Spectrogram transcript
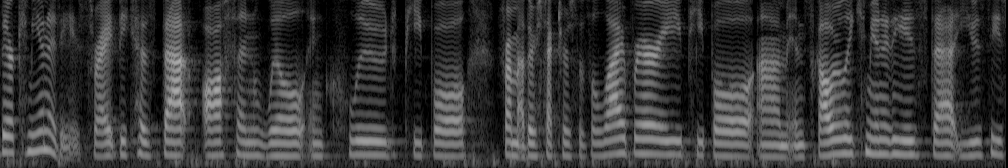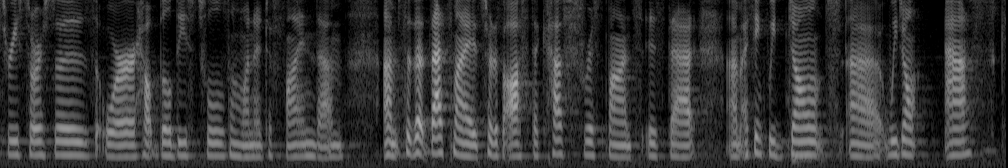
their communities, right? Because that often will include people from other sectors of the library, people um, in scholarly communities that use these resources or help build these tools and want to define them. Um, so that, that's my sort of off-the-cuff response is that um, I think we don't, uh, we don't ask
